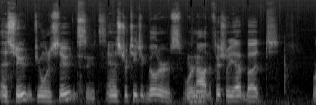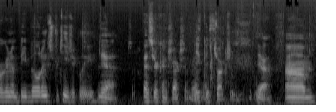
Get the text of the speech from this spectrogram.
A suit if you want a suit. suits. And strategic builders. We're Mhm. not official yet, but we're gonna be building strategically Yeah. So- That's your construction in business. construction. Yeah. Um,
